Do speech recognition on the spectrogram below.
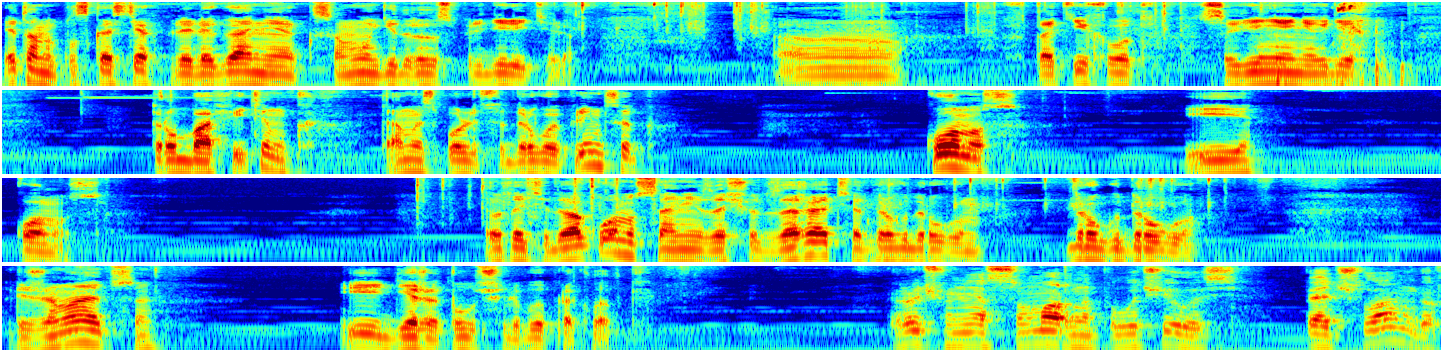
Это на плоскостях прилегания к самому гидрораспределителю. А, в таких вот соединениях, где труба фитинг, там используется другой принцип. Конус и конус. Вот эти два конуса, они за счет зажатия друг к другу, друг к другу прижимаются и держат лучше любой прокладки. Короче, у меня суммарно получилось 5 шлангов.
